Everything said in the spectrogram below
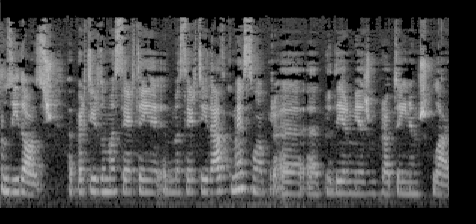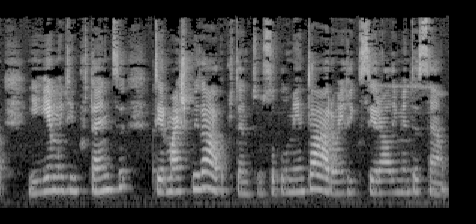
os idosos, a partir de uma certa, de uma certa idade, começam a, a, a, perder mesmo proteína muscular. E aí é muito importante ter mais cuidado, portanto, suplementar ou enriquecer a alimentação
